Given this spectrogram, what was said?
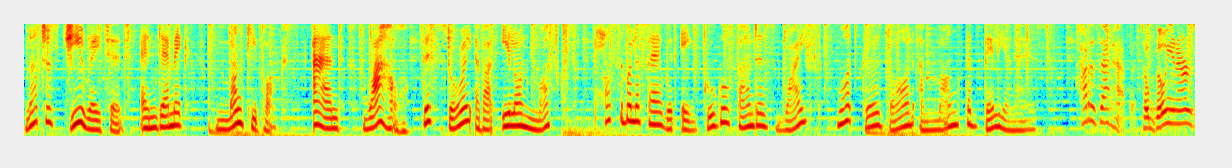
not just G rated, endemic monkeypox. And wow, this story about Elon Musk's possible affair with a Google founder's wife? What goes on among the billionaires? How does that happen? So billionaires,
